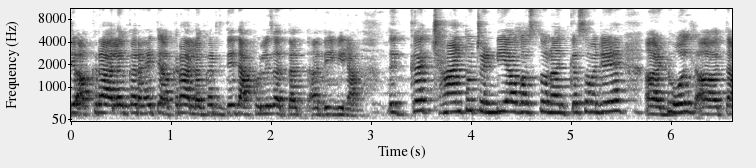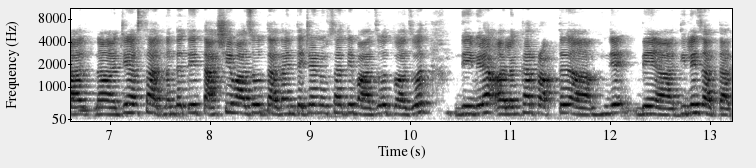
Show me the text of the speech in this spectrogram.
जे अकरा अलंकार आहेत ते अकरा अलंकार तिथे दाखवले जातात देवीला. तर इतका छान तो चंडी याग असतो ना कसं म्हणजे ढोल ता- जे असतात नंतर ते ताशे वाजवतात आणि त्याच्यानुसार ते वाजवत वाजवत देवीला अलंकार प्राप्त म्हणजे दे- दिले जातात.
